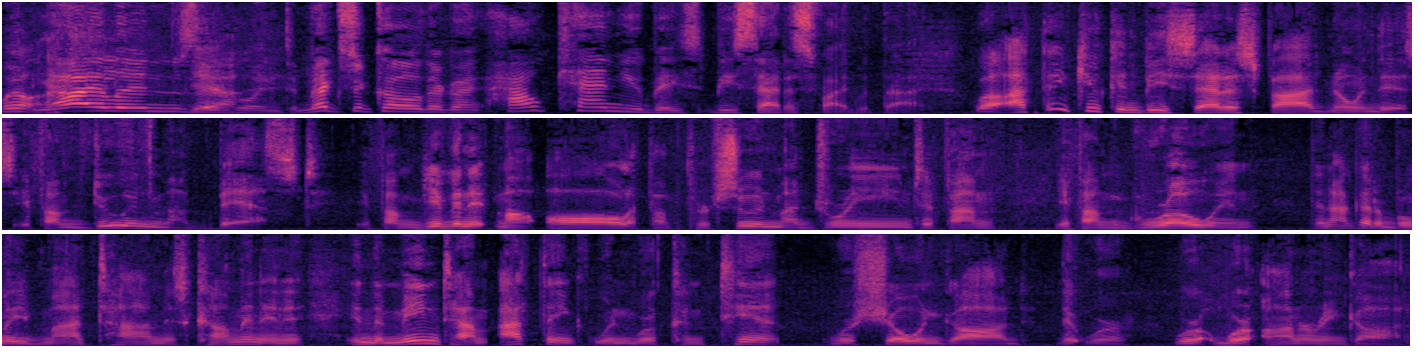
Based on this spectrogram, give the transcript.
Well, the islands, yeah. they're going to Mexico, they're going. How can you be, be satisfied with that? Well, I think you can be satisfied knowing this. If I'm doing my best, if I'm giving it my all, if I'm pursuing my dreams, if I'm if I'm growing, then I got to believe my time is coming. And in, in the meantime, I think when we're content, we're showing God that we're we're, we're honoring God.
